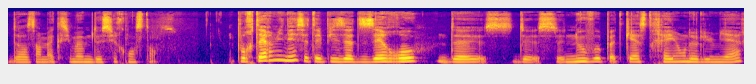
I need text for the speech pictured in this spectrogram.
dans un maximum de circonstances. Pour terminer cet épisode zéro de, de ce nouveau podcast Rayon de lumière,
